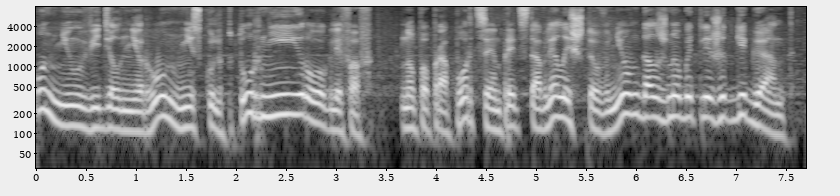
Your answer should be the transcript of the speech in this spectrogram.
он не увидел ни рун, ни скульптур, ни иероглифов, но по пропорциям представлялось, что в нем должно быть лежит гигант –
